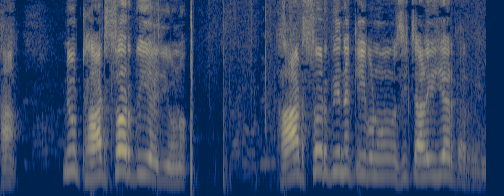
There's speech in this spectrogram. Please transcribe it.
ਹਾਂ, ਨਹੀਂ 6800 ਰੁਪਏ ਜੀ ਹੁਣ। 6800 ਰੁਪਏ ਨਾਲ ਕੀ ਬਣੂ, ਅਸੀਂ 40000 ਕਰ ਰਹੇ ਹਾਂ।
